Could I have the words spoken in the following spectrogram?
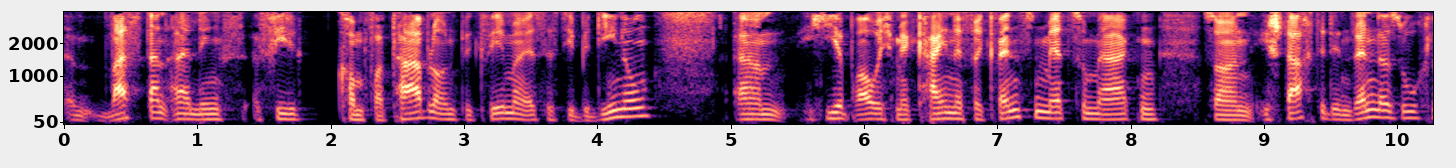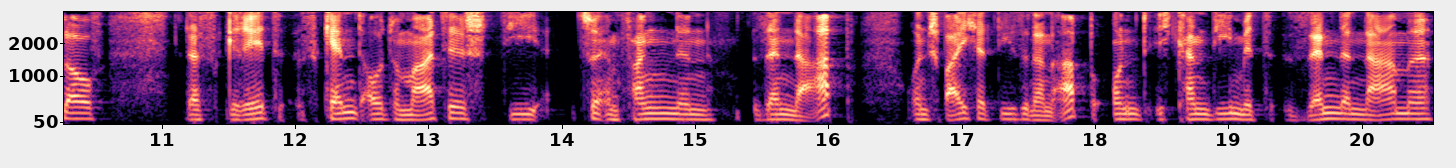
Was dann allerdings viel komfortabler und bequemer ist, ist die Bedienung. Ähm, hier brauche ich mir keine Frequenzen mehr zu merken, sondern ich starte den Sendersuchlauf. Das Gerät scannt automatisch die zu empfangenen Sender ab und speichert diese dann ab und ich kann die mit Sendername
